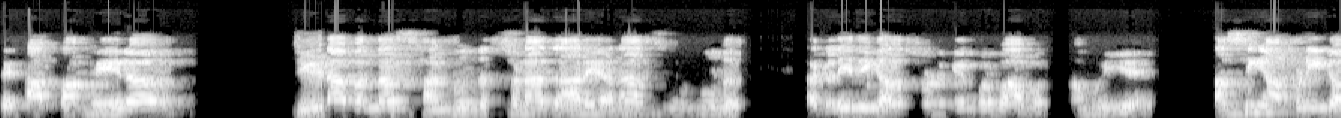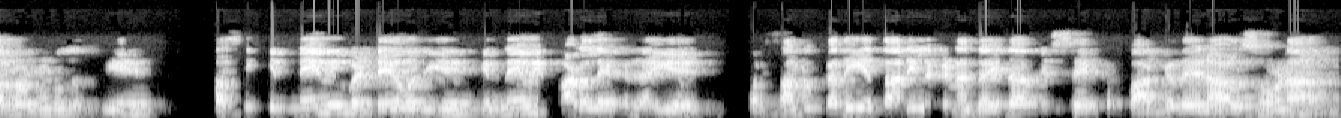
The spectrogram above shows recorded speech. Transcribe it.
ਤੇ ਆਪਾਂ ਫੇਰ ਜਿਹੜਾ ਬੰਦਾ ਸਾਨੂੰ ਦੱਸਣਾ ਚਾਹ ਰਿਹਾ ਨਾ, ਅਸੀਂ ਉਹਨੂੰ ਦੱਸ ਅਗਲੇ ਦੀ ਗੱਲ ਸੁਣ ਕੇ ਪ੍ਰਭਾਵਿਤ ਨਾ ਹੋਈਏ। ਅਸੀਂ ਆਪਣੀ ਗੱਲ ਉਹਨਾਂ ਨੂੰ ਦੱਸੀਏ। ਅਸੀਂ ਕਿੰਨੇ ਵੀ ਵੱਡੇ ਹੋ ਜਾਈਏ, ਕਿੰਨੇ ਵੀ ਪੜ੍ਹ ਲਿਖ ਜਾਈਏ, ਪਰ ਸਾਨੂੰ ਕਦੀ ਇਦਾਂ ਨਹੀਂ ਲੱਗਣਾ ਚਾਹੀਦਾ ਵੀ ਸਿੱਖ ਪੱਗ ਦੇ ਨਾਲ ਸੋਹਣਾ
